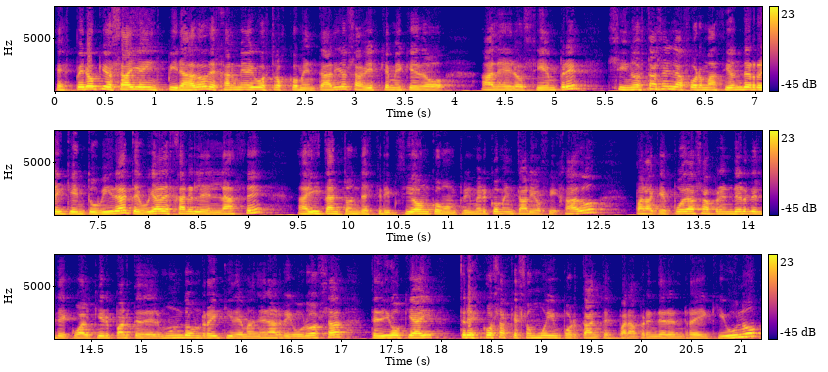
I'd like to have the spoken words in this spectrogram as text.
espero que os haya inspirado. Dejadme ahí vuestros comentarios. Sabéis que me quedo a leeros siempre. Si no estás en la formación de Reiki en tu vida, te voy a dejar el enlace ahí tanto en descripción como en primer comentario fijado para que puedas aprender desde cualquier parte del mundo un Reiki de manera rigurosa. Te digo que hay tres cosas que son muy importantes para aprender en Reiki. Uno,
